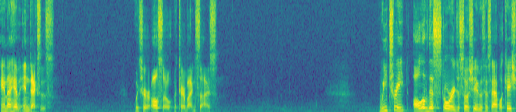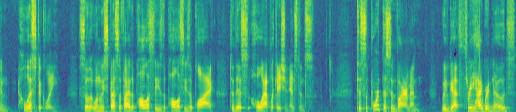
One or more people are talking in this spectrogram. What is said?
And I have indexes, which are also a terabyte in size. We treat all of this storage associated with this application holistically so that when we specify the policies, the policies apply to this whole application instance. To support this environment, we've got three hybrid nodes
